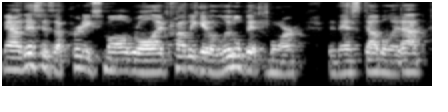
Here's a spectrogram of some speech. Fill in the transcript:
Now this is a pretty small roll. I'd probably get a little bit more than this, double it up.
